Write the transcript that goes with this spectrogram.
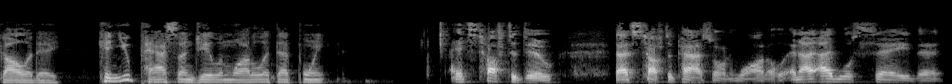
Golladay, can you pass on Jaylen Waddle at that point? It's tough to do. That's tough to pass on Waddle. And I, I will say that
